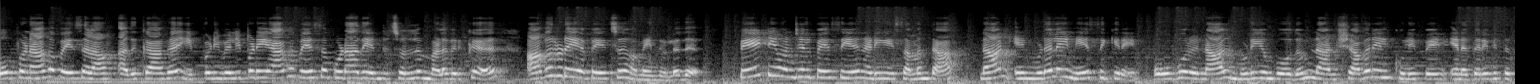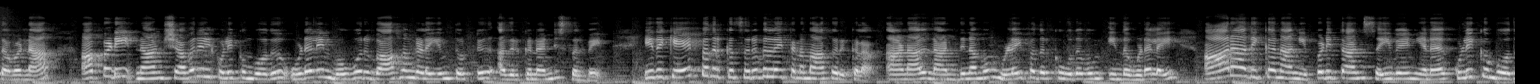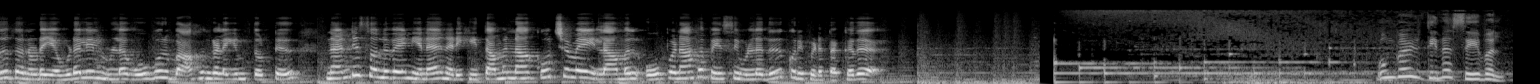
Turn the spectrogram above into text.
ஓப்பனாக பேசலாம் அதுக்காக இப்படி வெளிப்படையாக பேசக்கூடாது என்று சொல்லும் அளவிற்கு அவருடைய பேச்சு அமைந்துள்ளது. பேட்டி ஒன்றில் பேசிய நடிகை சமந்தா நான் என் உடலை நேசிக்கிறேன். ஒவ்வொரு நாள் முடியும் போதும் நான் ஷவரில் குளிப்பேன் என தெரிவித்த தவண்ணா அப்படி நான் ஷவரில் குளிக்கும்போது உடலின் ஒவ்வொரு பாகங்களையும் தொட்டு அதற்கு நன்றி சொல்வேன். இது கேட்பதற்கு சிறுபிள்ளைத்தனமாக இருக்கலாம். ஆனால் நான் தினமும் உழைப்பதற்கு உதவும் இந்த உடலை ஆராதிக்க நான் இப்படித்தான் செய்வேன் என குளிக்கும்போது தன்னுடைய உடலில் உள்ள ஒவ்வொரு பாகங்களையும் தொட்டு நன்றி சொல்லுவேன் என நடிகை தமன்னா கூச்சமே இல்லாமல் ஓப்பனாக பேசியுள்ளது குறிப்பிடத்தக்கது. உங்கள் தின சேவல்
